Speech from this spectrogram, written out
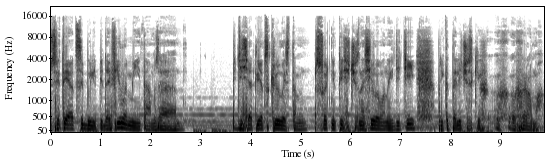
святые отцы были педофилами, и там за 50 лет скрылось там сотни тысяч изнасилованных детей при католических храмах.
